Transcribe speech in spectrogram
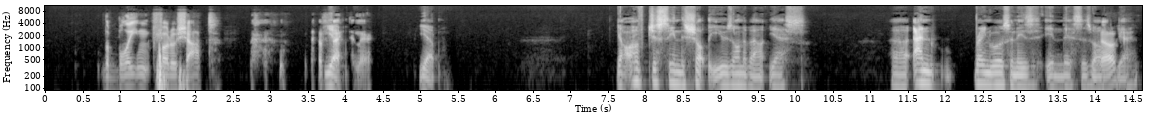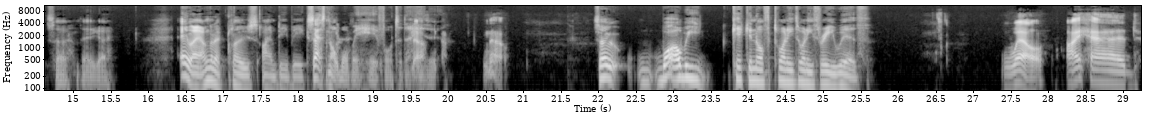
the blatant photoshopped effect Yeah. in there. Yep. Yeah, I've just seen the shot that you was on about. Yes, uh, and Rainn Wilson is in this as well. Oh, okay. Yeah, so there you go. Anyway, I'm going to close IMDb because that's not what we're here for today, No. is it? No, So, what are we kicking off 2023 with? well, I had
